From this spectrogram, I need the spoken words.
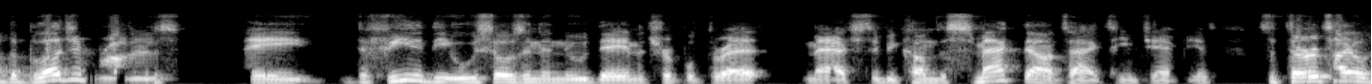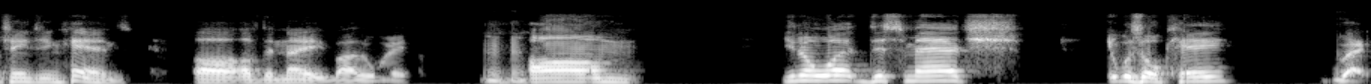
the Bludgeon Brothers, they defeated the Usos in the New Day in the triple threat match to become the SmackDown Tag Team Champions. It's the third title changing hands uh, of the night, by the way. Mhm. Um, you know what? This match, it was okay. Right.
